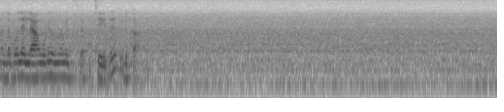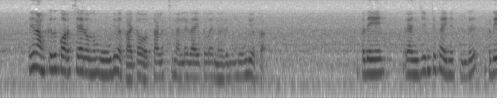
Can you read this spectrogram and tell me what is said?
നല്ലപോലെ എല്ലാം കൂടി ഒന്ന് മിക്സൊക്കെ ചെയ്ത് എടുക്കാം. ഇനി നമുക്കിത് കുറച്ച് നേരം ഒന്ന് മൂടി വെക്കാം കേട്ടോ. തിളച്ച് നല്ല ഇതായിട്ട് വരണവരെ മൂടി വെക്കാം. അപ്പോൾ ദേ ഒരു അഞ്ച് മിനിറ്റ് കഴിഞ്ഞിട്ടുണ്ട്. അപ്പോൾ ദേ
